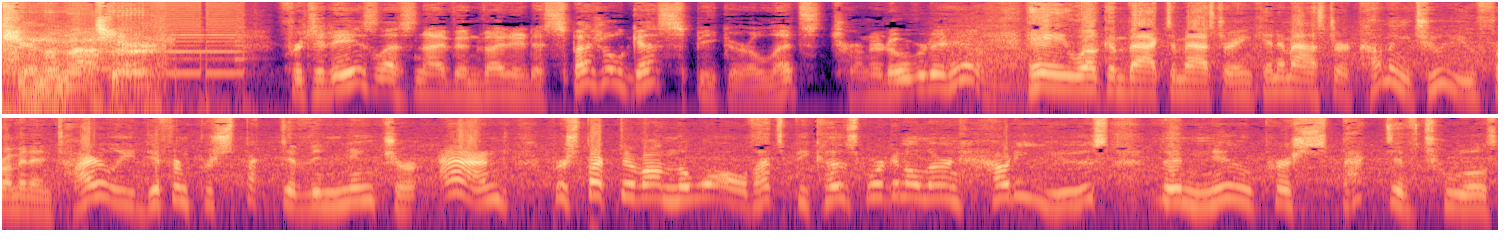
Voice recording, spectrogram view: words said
KineMaster. For today's lesson, I've invited a special guest speaker. Let's turn it over to him. Hey, welcome back to Mastering KineMaster, coming to you from an entirely different perspective in nature and perspective on the wall. That's because we're going to learn how to use the new perspective tools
